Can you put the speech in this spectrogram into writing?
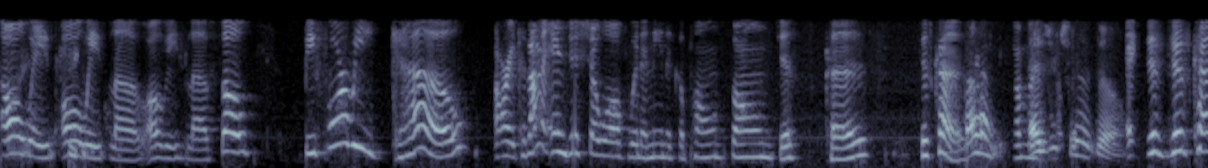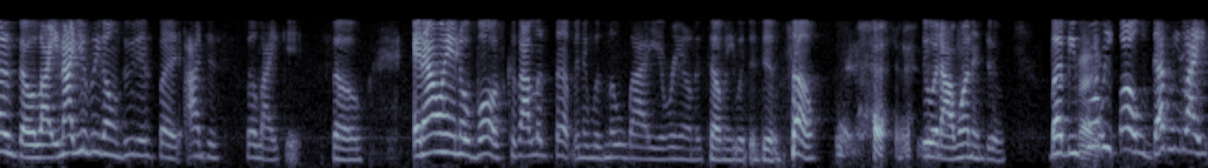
Always, always love, always love. So before we go, all right, because I'm gonna end this show off with a Nina Capone song, just cause, just cause. Right. I'm As you should, though. just just cause though, like, and I usually don't do this, but I just feel like it. So, and I don't have no boss because I looked up and there was nobody around to tell me what to do. So do what I want to do. But before Right. we go, definitely like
